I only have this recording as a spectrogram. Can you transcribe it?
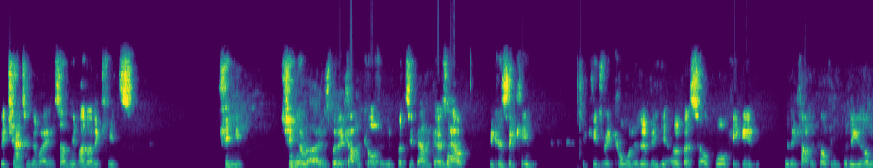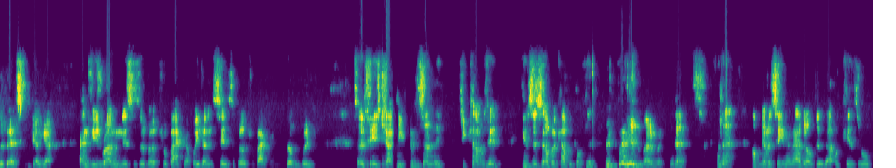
We're chatting away, and suddenly one of the kids, she she arrives with a cup of coffee and puts it down and goes out because the kid the kids recorded a video of herself walking in with a cup of coffee and putting it on the desk and going out. And she's running this as a virtual background. We don't see it as a virtual background, doesn't we? So she's chatting, and suddenly she comes in, gives herself a cup of coffee. It's brilliant moment, you know. Uh, I've never seen an adult do that. Well, kids are all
